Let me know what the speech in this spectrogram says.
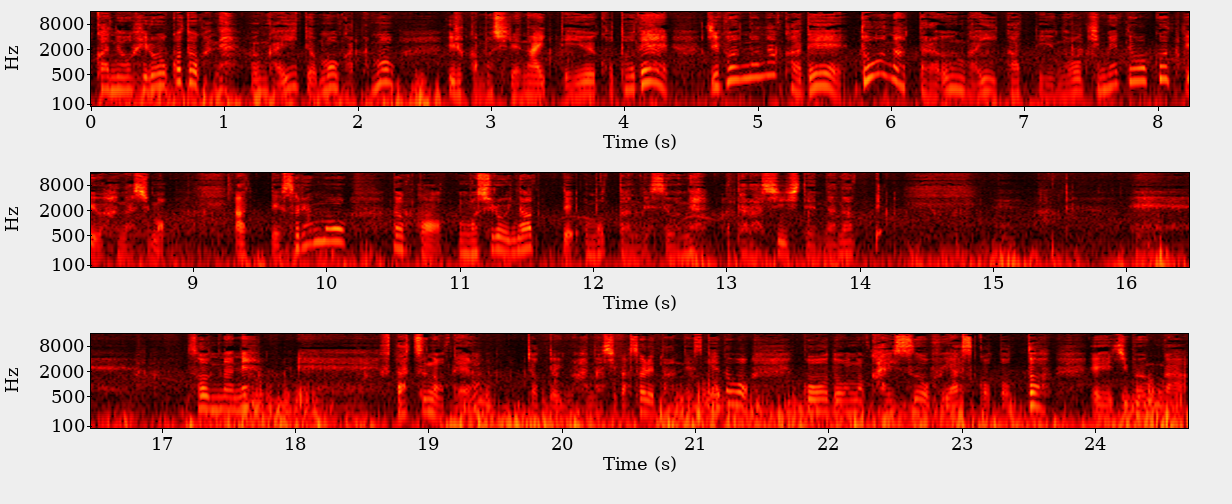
お金を拾うことがね、運がいいと思う方もいるかもしれないっていうことで、自分の中でどうなったら運がいいかっていうのを決めておくっていう話もあって、それもなんか面白いなって思ったんですよね。新しい視点だなって。うんえー、そんなね、えー、2つの点、ちょっと今話がそれたんですけど、行動の回数を増やすことと、えー、自分が、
